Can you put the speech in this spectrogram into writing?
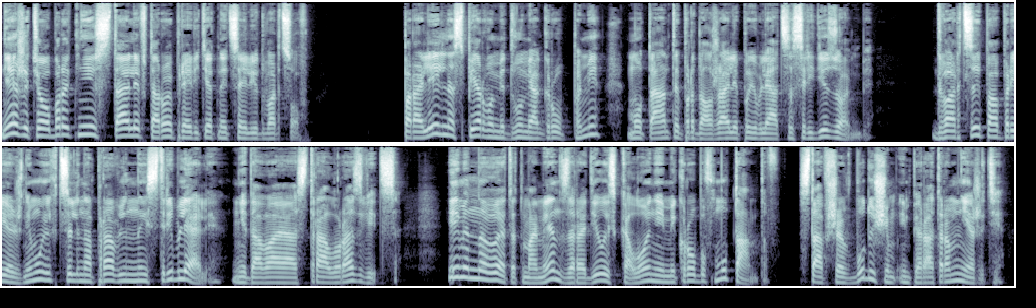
Нежить-оборотни стали второй приоритетной целью дворцов. Параллельно с первыми двумя группами мутанты продолжали появляться среди зомби. Дворцы по-прежнему их целенаправленно истребляли, не давая астралу развиться. Именно в этот момент зародилась колония микробов-мутантов, ставшая в будущем императором нежити –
